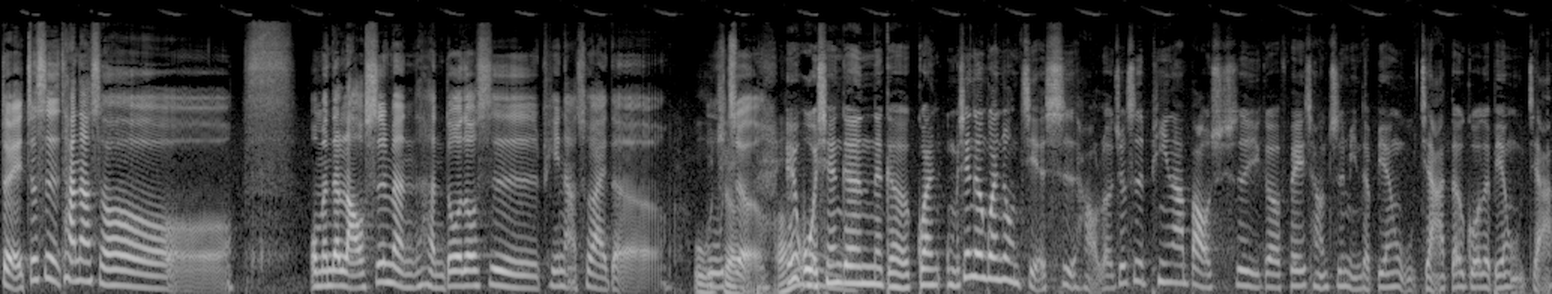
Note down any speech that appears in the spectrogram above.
对，就是他那时候我们的老师们很多都是皮拿出来的。舞者。哎、欸，我先跟那个观，我们先跟观众解释好了，就是 Pina Bausch 是一个非常知名的编舞家，德国的编舞家。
